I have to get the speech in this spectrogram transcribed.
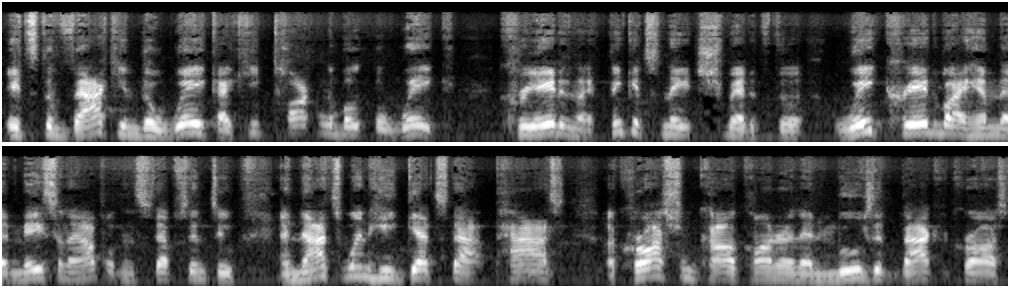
It's the vacuum, the wake. I keep talking about the wake created, and I think it's Nate Schmidt. It's the wake created by him that Mason Appleton steps into, and that's when he gets that pass across from Kyle Connor and then moves it back across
